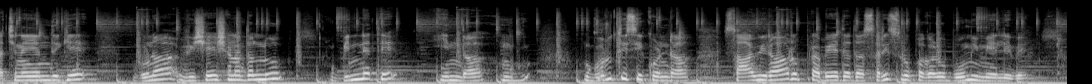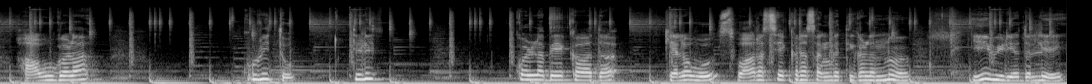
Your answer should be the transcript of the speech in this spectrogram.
ರಚನೆಯೊಂದಿಗೆ ಗುಣ ವಿಶೇಷಣದಲ್ಲೂ ಭಿನ್ನತೆಯಿಂದ ಗುರುತಿಸಿಕೊಂಡ ಸಾವಿರಾರು ಪ್ರಭೇದದ ಸರಿಸೃಪಗಳು ಭೂಮಿ ಮೇಲಿವೆ. ಹಾವುಗಳ ಕುರಿತು ತಿಳಿದುಕೊಳ್ಳಬೇಕಾದ ಕೆಲವು ಸ್ವಾರಸ್ಯಕರ ಸಂಗತಿಗಳನ್ನು ಈ ವಿಡಿಯೋದಲ್ಲಿ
